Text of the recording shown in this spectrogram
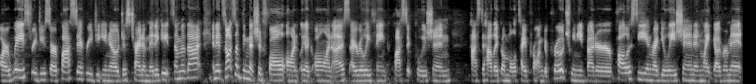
our waste, reduce our plastic, redu- you know, just try to mitigate some of that. And it's not something that should fall on like all on us. I really think plastic pollution has to have like a multi-pronged approach. We need better policy and regulation and like government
